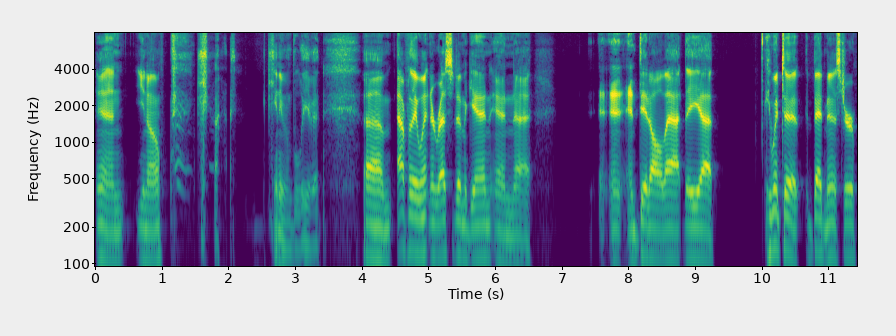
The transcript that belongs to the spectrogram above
and you know, God, I can't even believe it. Um, after they went and arrested him again, and uh, and, and, did all that, they uh, he went to Bedminster,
